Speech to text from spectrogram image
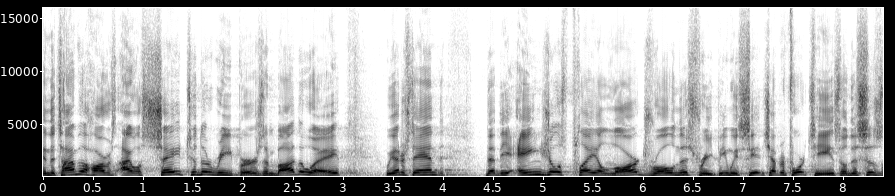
In the time of the harvest, I will say to the reapers, and by the way, we understand that the angels play a large role in this reaping. We see it in chapter 14. So this is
